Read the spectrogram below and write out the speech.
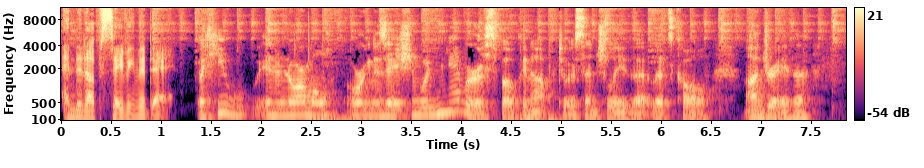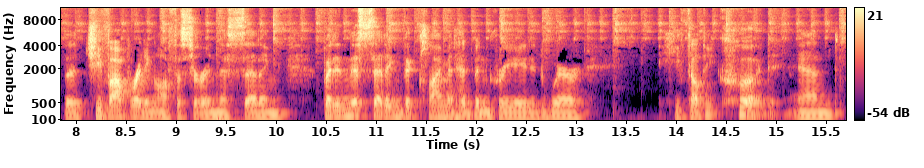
ended up saving the day. But he, in a normal organization, would never have spoken up to essentially the, let's call Andre the, the chief operating officer in this setting but in this setting, the climate had been created where he felt he could, and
